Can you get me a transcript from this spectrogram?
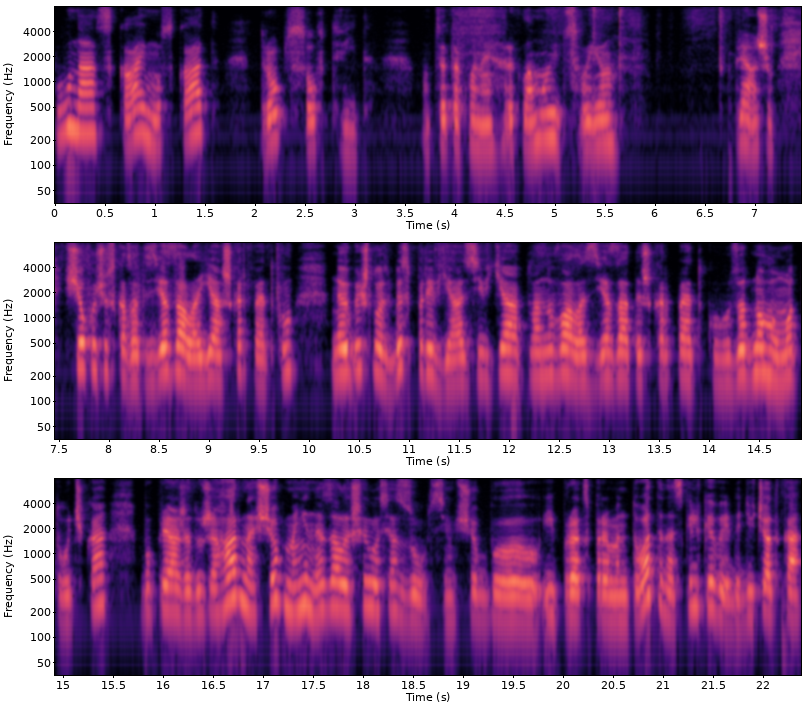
Puna, Sky, Muscat, Drops Soft Tweed. Оце так вони рекламують свою пряжу. Що хочу сказати, зв'язала я шкарпетку, не обійшлось без перев'язів. Я планувала зв'язати шкарпетку з одного моточка, бо пряжа дуже гарна, щоб мені не залишилося зовсім, щоб е, і проекспериментувати, наскільки вийде. Дівчатка,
